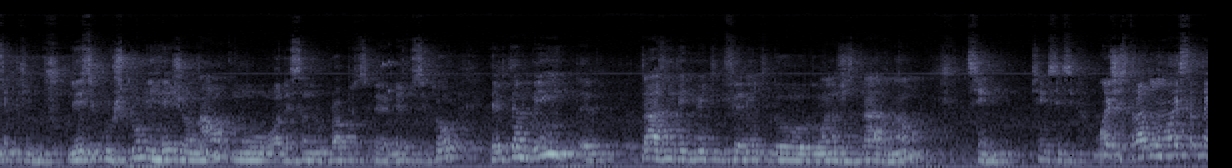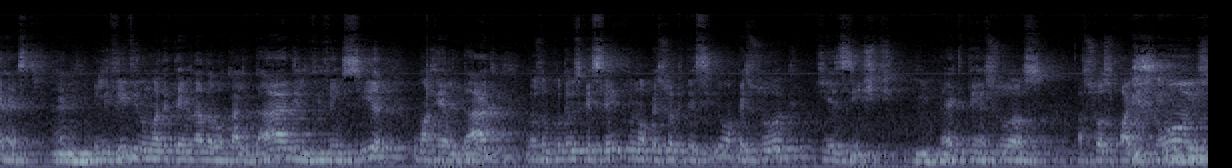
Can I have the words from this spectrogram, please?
e, esse costume regional, como o Alessandro próprio eh, mesmo citou, ele também eh, traz um entendimento diferente do, do magistrado, não? Sim, sim, sim, sim. O magistrado não é extraterrestre. Né? Uhum. Ele vive numa determinada localidade, ele vivencia uma realidade. Nós não podemos esquecer que uma pessoa que decide é uma pessoa que existe, uhum. né? que tem as suas, as suas paixões,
